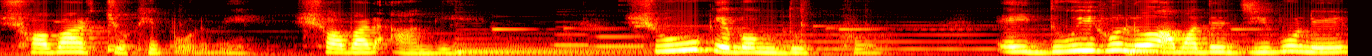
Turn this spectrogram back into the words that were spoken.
সবার চোখে পড়বে, সবার আগে। সুখ এবং দুঃখ, এই দুই হলো আমাদের জীবনের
